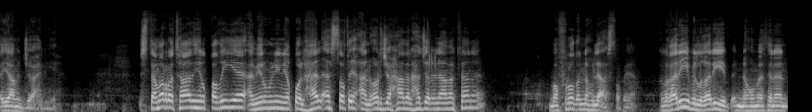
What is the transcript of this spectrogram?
أيام الجاهلية. استمرت هذه القضية أمير المؤمنين يقول هل أستطيع أن أرجع هذا الحجر إلى مكانه؟ المفروض أنه لا أستطيع. الغريب الغريب أنه مثلا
